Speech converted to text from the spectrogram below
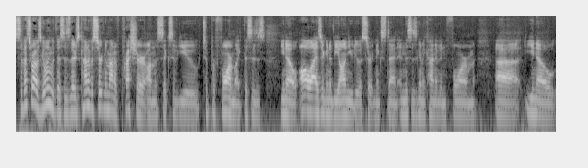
so that's where I was going with this is there's kind of a certain amount of pressure on the six of you to perform. Like this is, you know, all eyes are going to be on you to a certain extent, and this is going to kind of inform, uh, you know,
